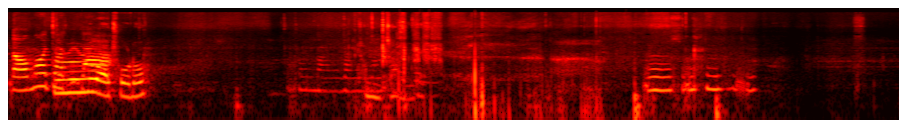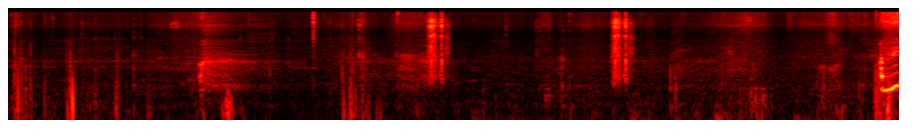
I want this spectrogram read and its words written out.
넘어졌다. 룰루와 조로. 점자인데. 안 돼!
